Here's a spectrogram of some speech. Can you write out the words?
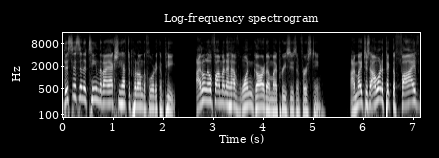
This isn't a team that I actually have to put on the floor to compete. I don't know if I'm going to have one guard on my preseason first team. I might just. I want to pick the five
